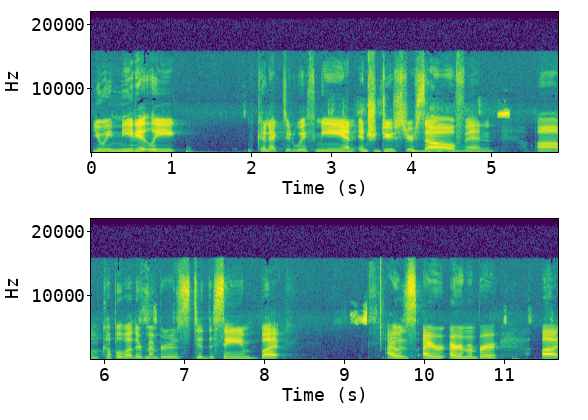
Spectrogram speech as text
you immediately connected with me and introduced yourself, and um, a couple of other members did the same. But I was, I, I remember uh,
